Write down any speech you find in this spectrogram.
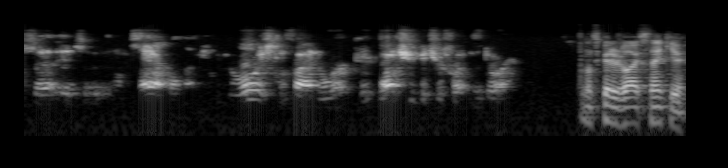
is, uh, is an example. I mean, you always can find work once you get your foot in the door. That's good advice. Thank you.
